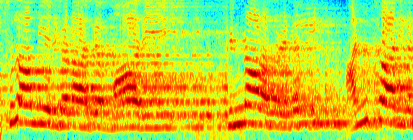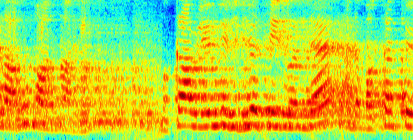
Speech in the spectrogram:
இஸ்லாமியர்களாக மாறி பின்னால் அவர்கள் அன்சாரிகளாக மாறினார்கள். மக்காவிலிருந்து ஹிஜ்ரத் செய்து வந்த அந்த மக்கத்து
